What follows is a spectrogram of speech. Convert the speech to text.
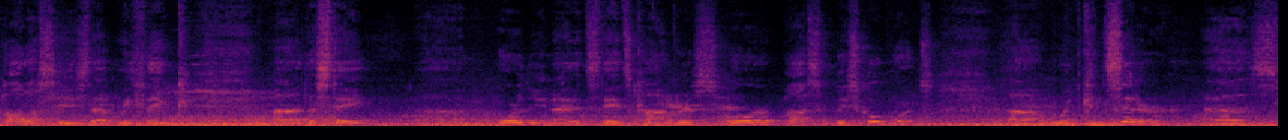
policies that we think uh, the state um, or the United States Congress or possibly school boards uh, would consider as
